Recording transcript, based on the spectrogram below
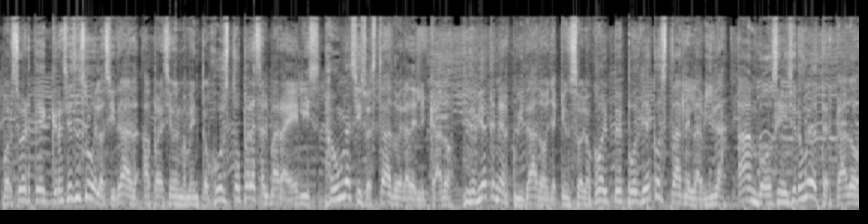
Por suerte, gracias a su velocidad, apareció en el momento justo para salvar a Ellis. Aún así su estado era delicado, y debía tener cuidado ya que un solo golpe podría costarle la vida. Ambos iniciaron el altercado,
